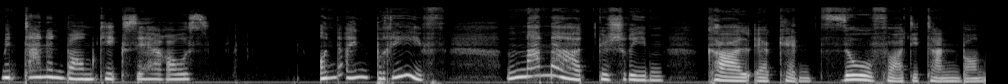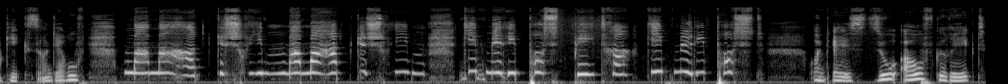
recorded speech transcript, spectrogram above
mit Tannenbaumkekse heraus. Und ein Brief. Mama hat geschrieben. Karl erkennt sofort die Tannenbaumkekse und er ruft Mama hat geschrieben, Mama hat geschrieben. Gib mir die Post, Petra, gib mir die Post. Und er ist so aufgeregt,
